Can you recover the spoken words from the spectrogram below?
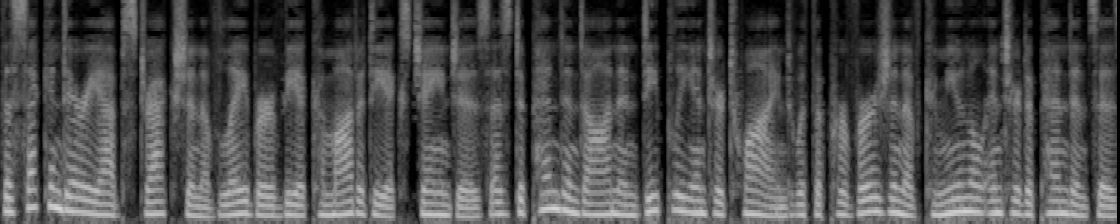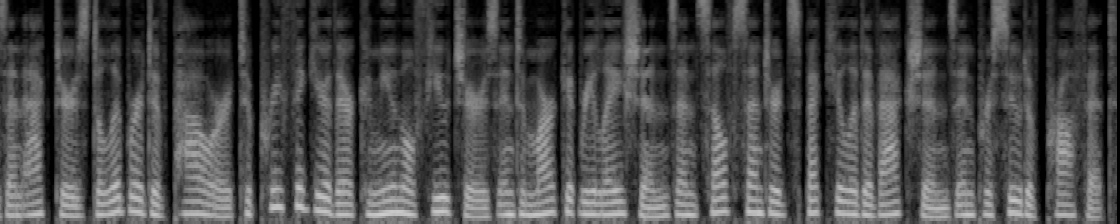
The secondary abstraction of labor via commodity exchanges is dependent on and deeply intertwined with the perversion of communal interdependences and actors' deliberative power to prefigure their communal futures into market relations and self-centered speculative actions in pursuit of profit.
